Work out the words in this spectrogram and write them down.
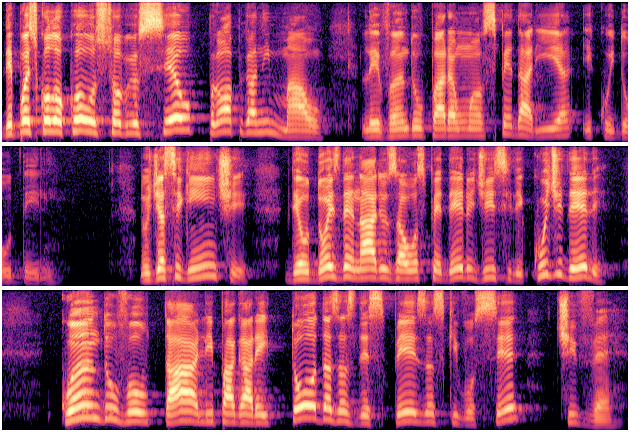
depois colocou-o sobre o seu próprio animal, levando-o para uma hospedaria e cuidou dele. No dia seguinte, deu dois denários ao hospedeiro e disse-lhe: Cuide dele. Quando voltar, lhe pagarei todas as despesas que você tiver.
